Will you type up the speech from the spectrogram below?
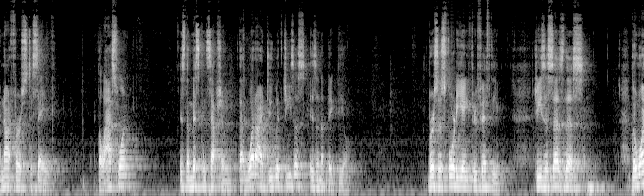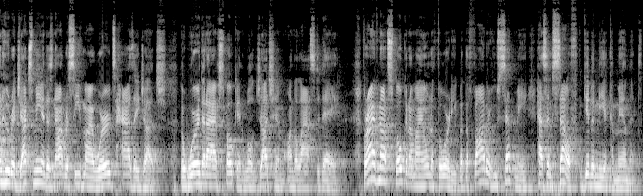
and not first to save. The last one is the misconception that what I do with Jesus isn't a big deal. Verses 48 through 50, Jesus says this The one who rejects me and does not receive my words has a judge. The word that I have spoken will judge him on the last day. For I have not spoken on my own authority, but the Father who sent me has himself given me a commandment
